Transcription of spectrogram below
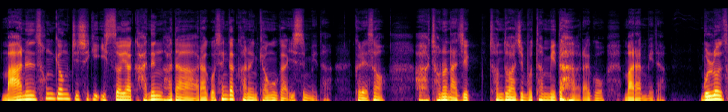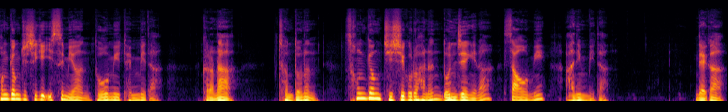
많은 성경 지식이 있어야 가능하다라고 생각하는 경우가 있습니다. 그래서, 아, 저는 아직 전도하지 못합니다. 라고 말합니다. 물론 성경 지식이 있으면 도움이 됩니다. 그러나 전도는 성경 지식으로 하는 논쟁이나 싸움이 아닙니다. 내가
